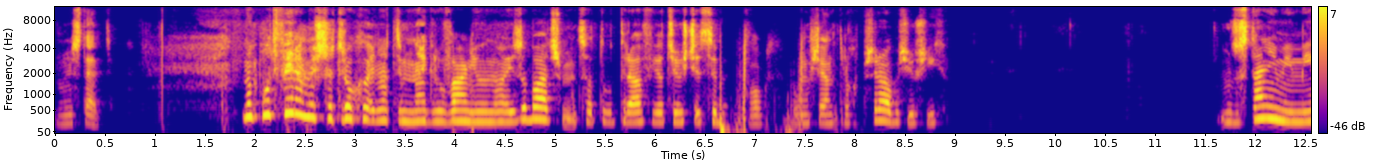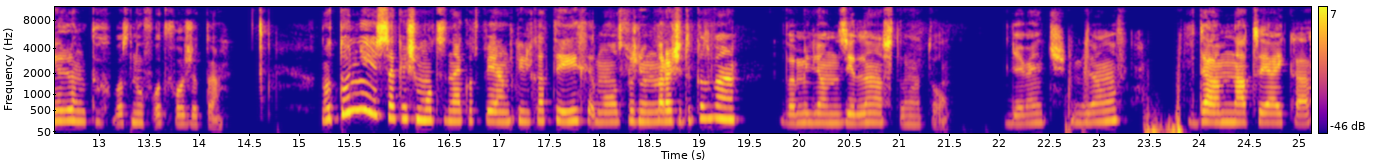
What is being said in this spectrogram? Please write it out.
No niestety. No potwieram jeszcze trochę na tym nagrywaniu. No i zobaczmy, co tu trafi. Oczywiście Cyber Fox, bo musiałem trochę przerobić już ich. Zostanie mi milion, to chyba znów otworzę te. No to nie jest jakieś mocne, jak otwieram kilka tych. No otworzyłem na razie tylko dwa. 2 miliony z 11, no to 9 milionów. Wdałem na te jajka,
